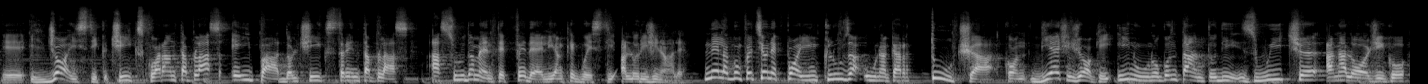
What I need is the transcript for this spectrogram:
eh, il joystick CX40 Plus e i paddle CX30 Plus, assolutamente fedeli anche questi all'originale. Nella confezione è poi inclusa una cartuccia con 10 giochi in uno con tanto di switch analogico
